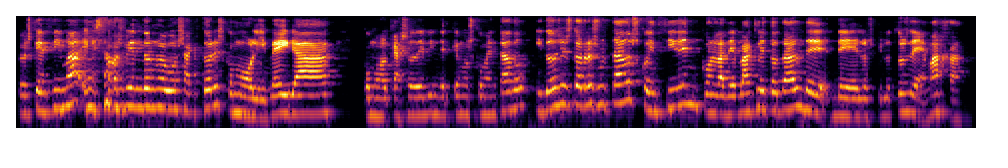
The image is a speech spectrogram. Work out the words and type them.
pero es que encima estamos viendo nuevos actores como Oliveira, como el caso de Binder que hemos comentado, y todos estos resultados coinciden con la debacle total de, de los pilotos de Yamaha.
